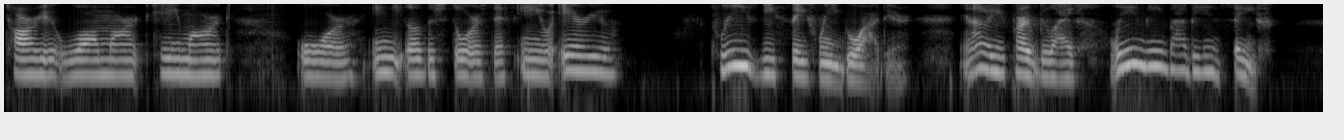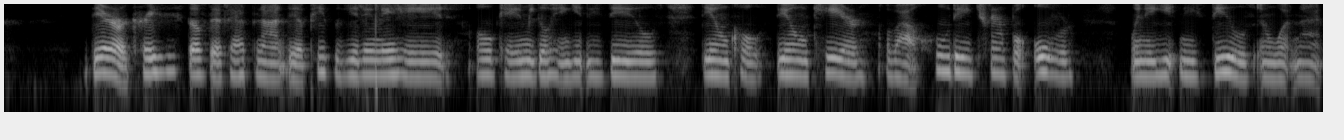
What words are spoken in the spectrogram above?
Target, Walmart, Kmart, or any other stores that's in your area. Please be safe when you go out there. And I know you probably be like, what do you mean by being safe? There are crazy stuff that's happening out there. People get in their head, okay, let me go ahead and get these deals. They don't call, they don't care about who they trample over when they get these deals and whatnot.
